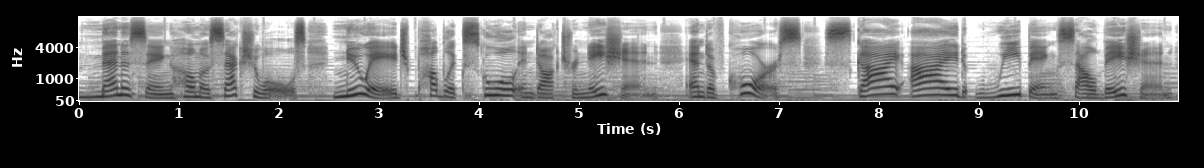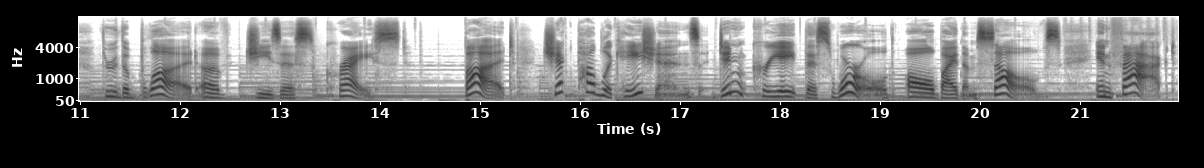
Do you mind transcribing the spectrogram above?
menacing homosexuals, New Age public school indoctrination, and of course, sky eyed weeping salvation through the blood of Jesus Christ. But Chick Publications didn't create this world all by themselves. In fact,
